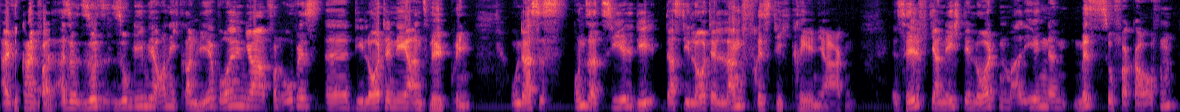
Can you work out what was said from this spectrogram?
auf keinen Fall. Also so, so gehen wir auch nicht dran. Wir wollen ja von Ovis äh, die Leute näher ans Wild bringen. Und das ist unser Ziel, die, dass die Leute langfristig Krähen jagen. Es hilft ja nicht, den Leuten mal irgendeinen Mist zu verkaufen,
